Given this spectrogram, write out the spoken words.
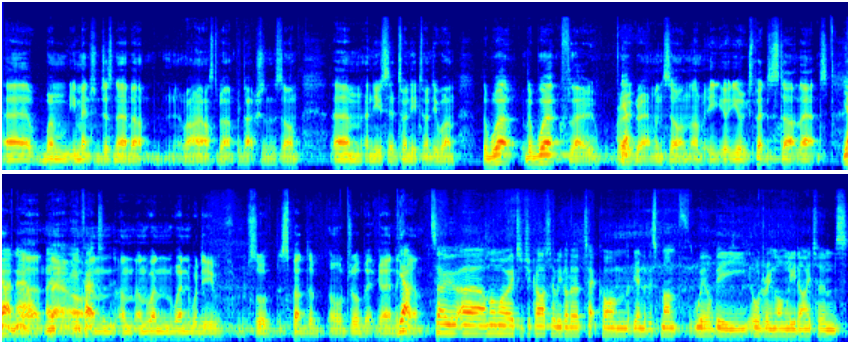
uh, when you mentioned just now about, well, I asked about production and so on, um, and you said 2021. The work, the workflow program and so on. I mean, you, you expect to start that? Yeah, now. Uh, now, in fact- and, and, and when when would you sort of spud the or drill bit go in the Yeah, ground? so uh, I'm on my way to Jakarta. We've got a TechCom at the end of this month. We'll be ordering long lead items.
